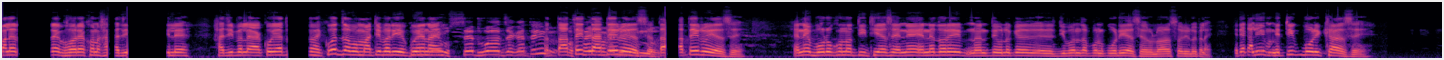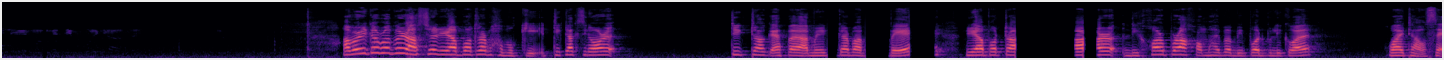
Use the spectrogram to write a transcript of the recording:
পালে ঘৰ এখন সাজিলে সাজি পেলাই আকৌ ইয়াত ক'ত যাব? মাটি বাৰী একোৱে নাই। তাতে তাতে ৰৈ আছে তাতে ৰৈ আছে। এনে বৰষুণৰ তিথি আছে এনে এনেদৰে তেওঁলোকে জীৱন যাপন কৰি আছে আৰু ল'ৰা ছোৱালী লৈ পেলাই। এতিয়া কালি মেট্ৰিক পৰীক্ষা আছে। আমেৰিকাৰ বাবে ৰাষ্ট্ৰীয় নিৰাপত্তাৰ ভাবুকি। টিকটক চীনৰ টিকটক এপে আমেৰিকাৰ বাবে নিৰাপত্তাৰ দিশৰ পৰা সম্ভাৱ্য বিপদ বুলি কয় হোৱাইট হাউছে।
